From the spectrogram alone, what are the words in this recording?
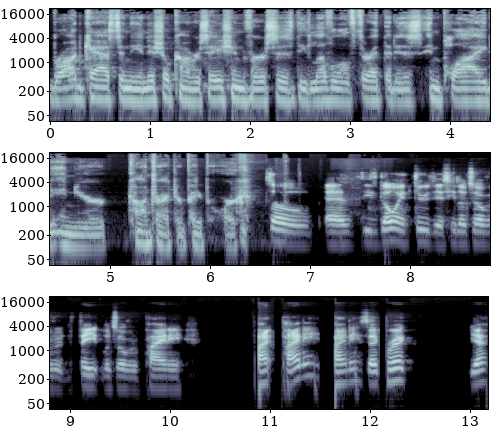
broadcast in the initial conversation versus the level of threat that is implied in your contractor paperwork. So as he's going through this, he looks over to Fate, looks over to Piney. Pi- Piney, Piney, is that correct? Yeah.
